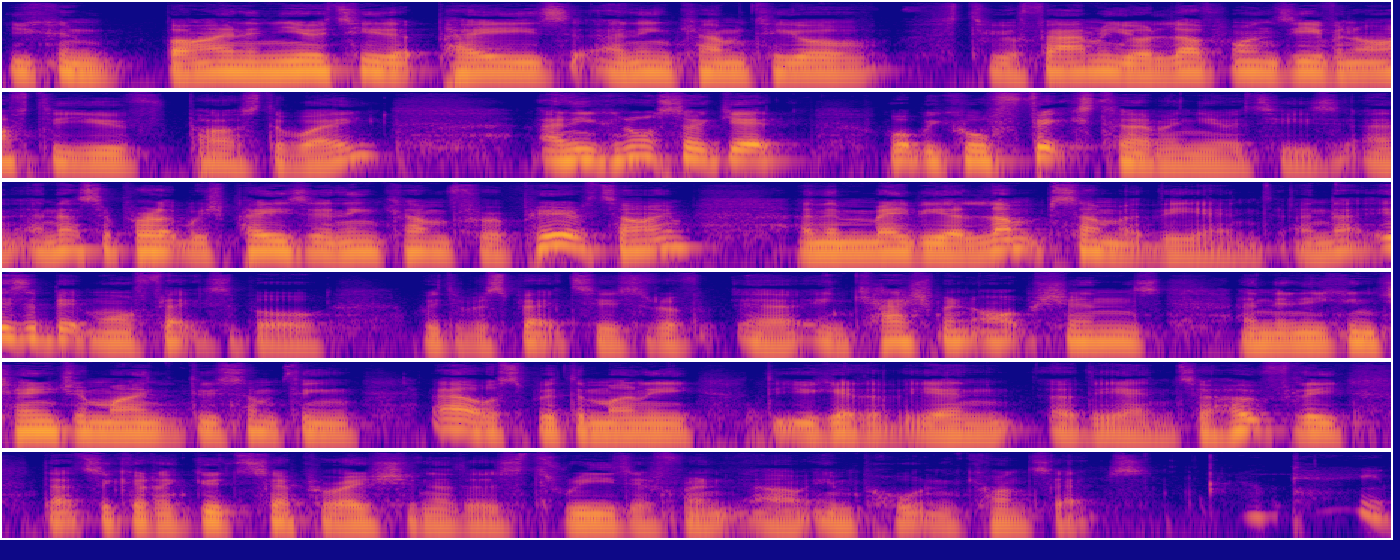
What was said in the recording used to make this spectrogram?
You can buy an annuity that pays an income to your to your family, your loved ones, even after you've passed away. And you can also get what we call fixed term annuities. And, and that's a product which pays an income for a period of time and then maybe a lump sum at the end. And that is a bit more flexible with respect to sort of uh, encashment options. And then you can change your mind and do something else with the money that you get at the end. At the end. So hopefully that's a kind of good separation of those three different uh, important concepts. Okay.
